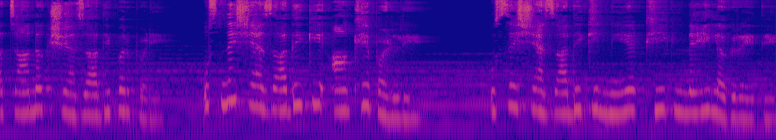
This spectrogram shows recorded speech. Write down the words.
अचानक शहजादी पर पड़ी। उसने शहजादी की आँखें पढ़ ली। उसे शहजादी की नीयत ठीक नहीं लग रही थी।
